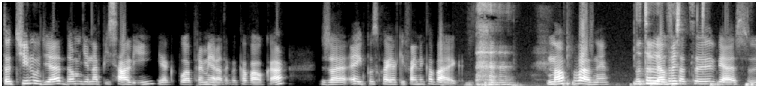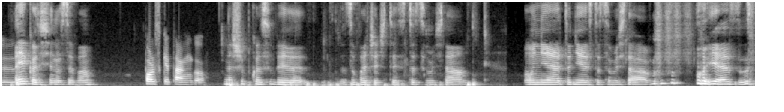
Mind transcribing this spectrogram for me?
to ci ludzie do mnie napisali, jak była premiera tego kawałka, że ej, posłuchaj, jaki fajny kawałek. No, poważnie. No to Nawet weź... tacy, wiesz, y, A jak on się nazywa? polskie tango. Na szybko sobie zobaczyć, czy to jest to, co myślałam. O nie, to nie jest to, co myślałam. O Jezus.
